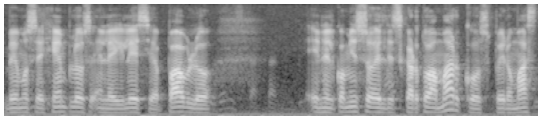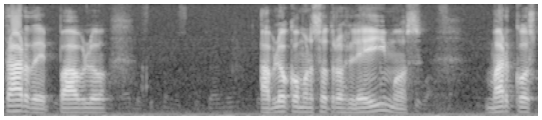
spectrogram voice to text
vemos ejemplos en la iglesia. Pablo, en el comienzo, él descartó a Marcos, pero más tarde Pablo habló como nosotros leímos Marcos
